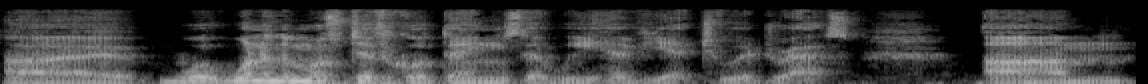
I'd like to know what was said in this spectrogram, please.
uh, one of the most difficult things that we have yet to address. Um,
